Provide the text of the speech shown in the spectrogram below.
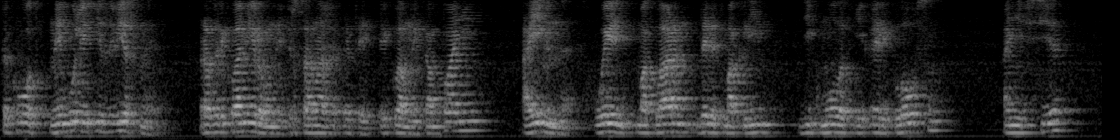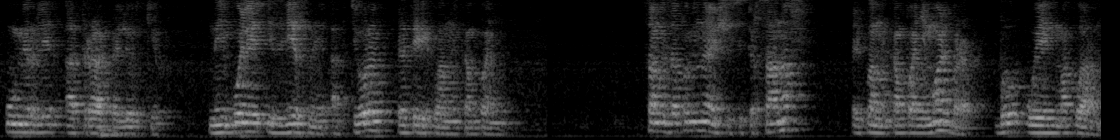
Так вот, наиболее известные, разрекламированные персонажи этой рекламной кампании, а именно Уэйн Макларен, Дэвид Маклин, Дик Молот и Эрик Лоусон, они все умерли от рака легких. Наиболее известные актеры этой рекламной кампании. Самый запоминающийся персонаж рекламной кампании Marlboro был Уэйн Макларен.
